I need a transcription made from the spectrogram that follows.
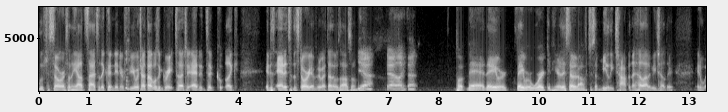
Luchasaurus on the outside, so they couldn't interfere, which I thought was a great touch. It added to like, it just added to the story of it. I thought that was awesome. Yeah. Yeah, I like that. but man, they were they were working here. They started off just immediately chopping the hell out of each other, and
